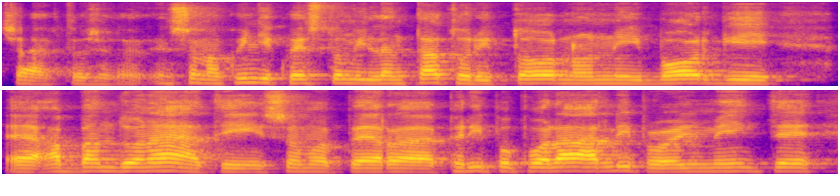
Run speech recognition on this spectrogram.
Certo, certo, insomma, quindi questo millantato ritorno nei borghi eh, abbandonati, insomma, per, per ripopolarli probabilmente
